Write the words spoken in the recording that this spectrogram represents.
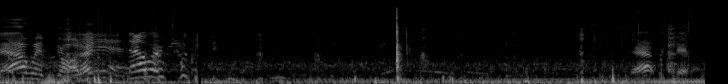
Now we've Got it. Now we're cooking. That was better.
